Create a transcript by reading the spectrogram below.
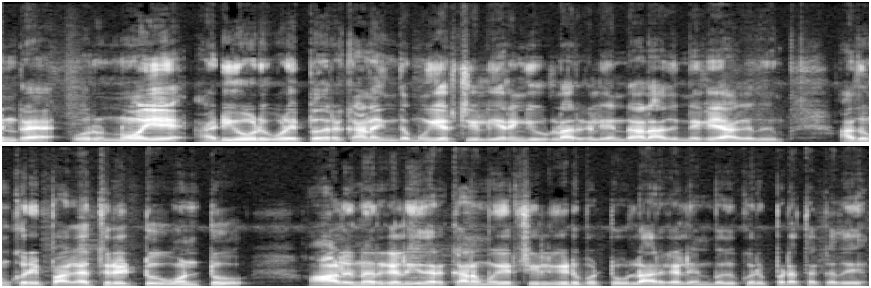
என்ற ஒரு நோயை அடியோடு ஒழிப்பதற்கான இந்த முயற்சியில் இறங்கியுள்ளார்கள் என்றால் அது மிகையாகுது. அதுவும் குறிப்பாக த்ரீ டூ ஒன் டூ ஆளுநர்கள் இதற்கான முயற்சியில் ஈடுபட்டு உள்ளார்கள் என்பது குறிப்பிடத்தக்கது.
